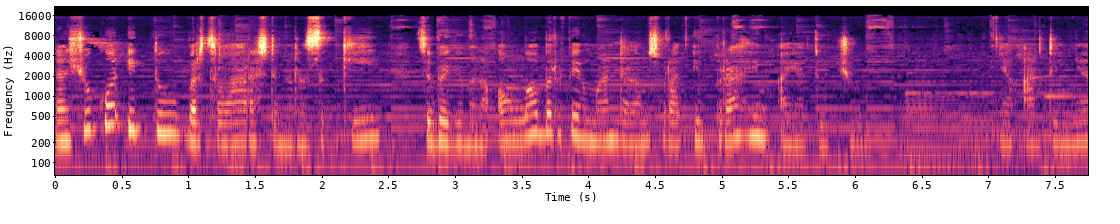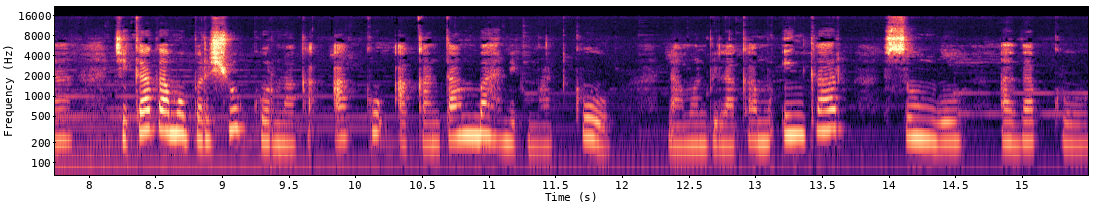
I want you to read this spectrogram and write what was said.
dan syukur itu berselaras dengan rezeki sebagaimana Allah berfirman dalam surat Ibrahim ayat 7 yang artinya jika kamu bersyukur maka aku akan tambah nikmatku. Namun bila kamu ingkar sungguh adabku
